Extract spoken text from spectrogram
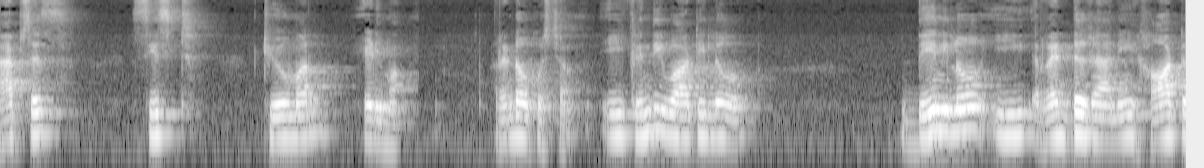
Abscess cyst tumour oedema. రెండవ క్వశ్చన్. ఈ క్రింది వాటిలో దేనిలో ఈ రెడ్ కానీ హాట్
